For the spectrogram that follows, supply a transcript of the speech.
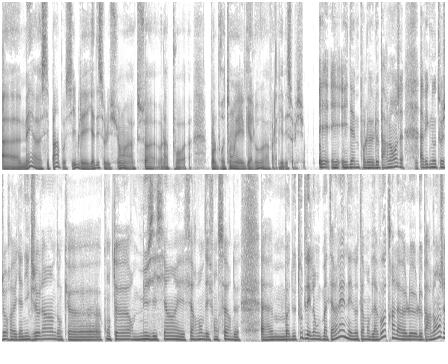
Euh, mais euh, c'est pas impossible et il y a des solutions, que ce soit voilà pour pour le breton et le gallo. voilà, il y a des solutions. Et, et, idem pour le, le, parlange. Avec nous toujours euh, Yannick Jolin, donc euh, conteur, musicien et fervent défenseur de euh, bah, de toutes les langues maternelles et notamment de la vôtre, hein, le, le, parlange.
